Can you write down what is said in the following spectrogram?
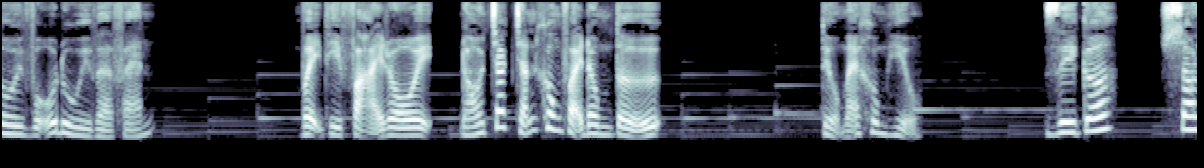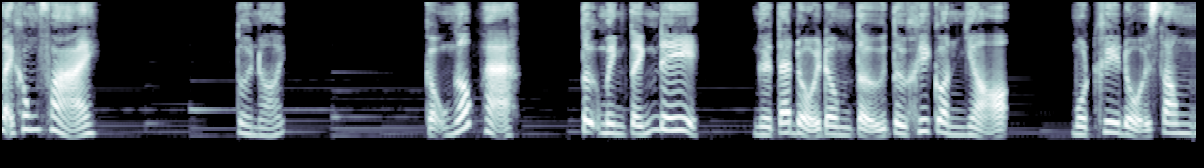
Tôi vỗ đùi và phán. Vậy thì phải rồi, đó chắc chắn không phải đồng tử. Tiểu mã không hiểu. Gì cơ? Sao lại không phải? Tôi nói. Cậu ngốc hả? Tự mình tính đi. Người ta đổi đồng tử từ khi còn nhỏ. Một khi đổi xong,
